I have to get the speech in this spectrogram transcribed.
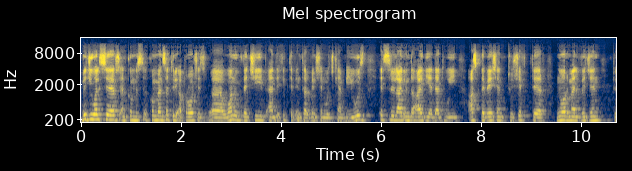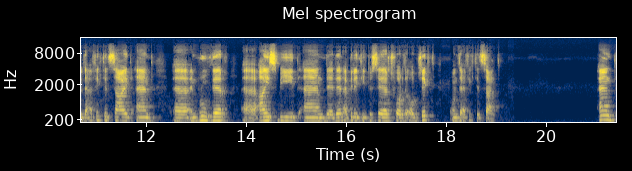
Visual search and compensatory approach is uh, one of the cheap and effective intervention which can be used. It's rely on the idea that we ask the patient to shift their normal vision to the affected side and uh, improve their uh, eye speed and their ability to search for the object on the affected side. And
